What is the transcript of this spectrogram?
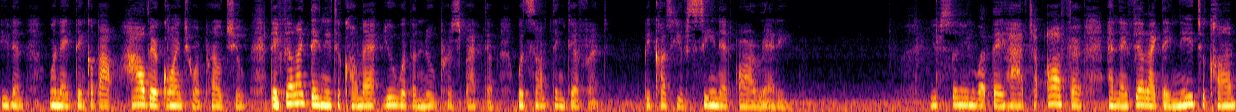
even, when they think about how they're going to approach you. They feel like they need to come at you with a new perspective, with something different, because you've seen it already. You've seen what they had to offer, and they feel like they need to come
